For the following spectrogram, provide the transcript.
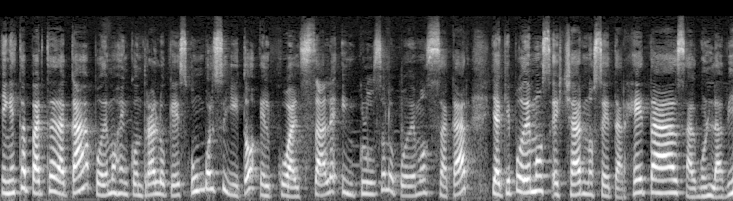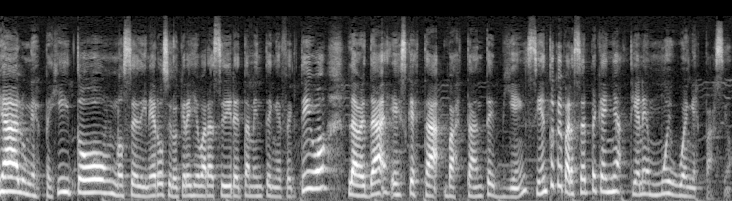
En esta parte de acá podemos encontrar lo que es un bolsillito, el cual sale, incluso lo podemos sacar y aquí podemos echar, no sé, tarjetas, algún labial, un espejito, no sé, dinero si lo quieres llevar así directamente en efectivo. La verdad es que está bastante bien. Siento que para ser pequeña tiene muy buen espacio.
